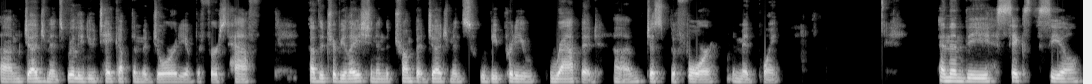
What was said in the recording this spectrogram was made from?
um, judgments really do take up the majority of the first half of the tribulation, and the trumpet judgments would be pretty rapid uh, just before the midpoint. And then the sixth seal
